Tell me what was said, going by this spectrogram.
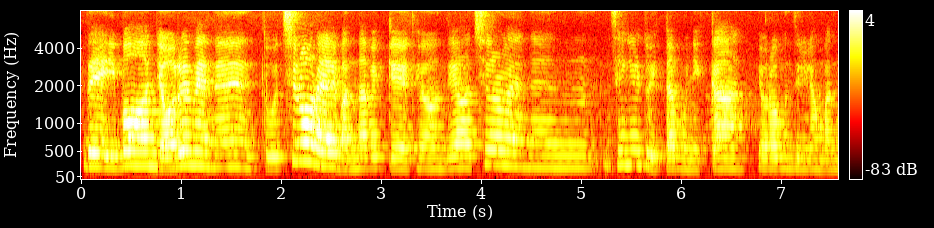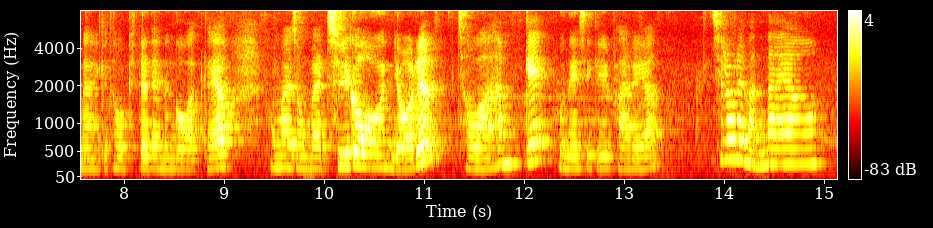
네, 이번 여름에는 또 7월에 만나 뵙게 되었는데요. 7월에는 생일도 있다 보니까 여러분들이랑 만나는 게 더 기대되는 것 같아요. 정말 정말 즐거운 여름 저와 함께 보내시길 바래요. 7월에 만나요.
